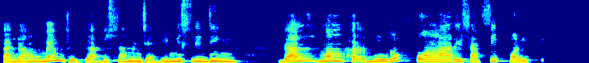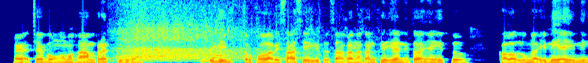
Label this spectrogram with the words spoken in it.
kadang mem juga bisa menjadi misleading dan memperburuk polarisasi politik. Kayak cebong sama kampret gitu kan. Iya. Jadi terpolarisasi gitu. Seakan-akan pilihan itu hanya itu. Kalau lu nggak ini ya ini.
